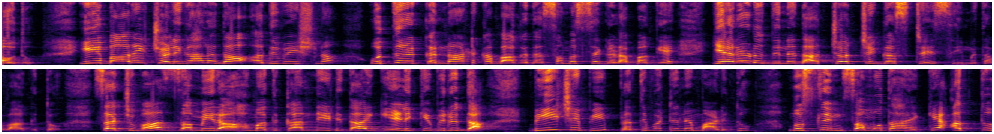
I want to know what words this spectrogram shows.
ಹೌದು, ಈ ಬಾರಿ ಚಳಿಗಾಲದ ಅಧಿವೇಶನ ಉತ್ತರ ಕರ್ನಾಟಕ ಭಾಗದ ಸಮಸ್ಯೆಗಳ ಬಗ್ಗೆ ಎರಡು ದಿನದ ಚರ್ಚೆಗಷ್ಟೇ ಸೀಮಿತವಾಗಿತ್ತು. ಸಚಿವ ಜಮೀರ್ ಅಹಮದ್ ಖಾನ್ ನೀಡಿದ ಹೇಳಿಕೆ ವಿರುದ್ಧ ಬಿಜೆಪಿ ಪ್ರತಿಭಟನೆ ಮಾಡಿದ್ದು, ಮುಸ್ಲಿಂ ಸಮುದಾಯಕ್ಕೆ ಹತ್ತು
